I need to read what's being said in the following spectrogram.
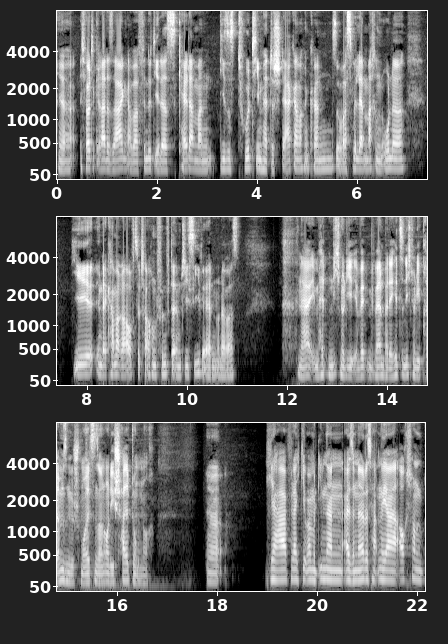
Ja, ich wollte gerade sagen, aber findet ihr, dass Keldermann dieses Tourteam hätte stärker machen können? So, was will er machen, ohne je in der Kamera aufzutauchen, Fünfter im GC werden oder was? Naja, ihm hätten nicht nur die, wären bei der Hitze nicht nur die Bremsen geschmolzen, sondern auch die Schaltung noch. Ja. Ja, vielleicht geht man mit ihm dann, also ne, das hatten wir ja auch schon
